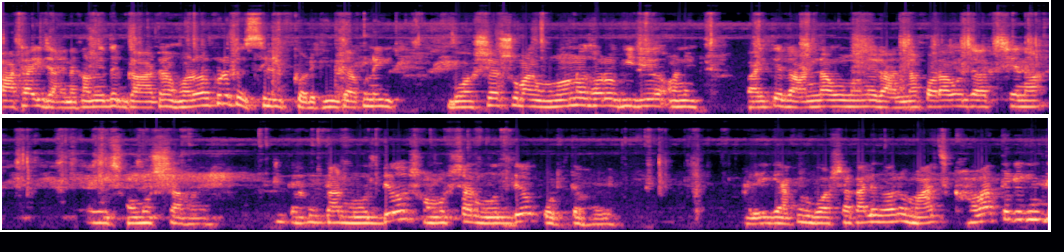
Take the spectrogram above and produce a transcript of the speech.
কাটাই যায় না। কারণ এদের গাটা হরহর করে তো স্লিপ করে। কিন্তু এখন এই বর্ষার সময় উনুনও ধরো ভিজে অনেক বাড়িতে রান্না, উনুনে রান্না করাও যাচ্ছে না। এই সমস্যা হয়। কিন্তু এখন তার মধ্যেও, সমস্যার মধ্যেও করতে হবে। আর এই এখন বর্ষাকালে ধরো মাছ খাওয়ার থেকে কিন্তু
